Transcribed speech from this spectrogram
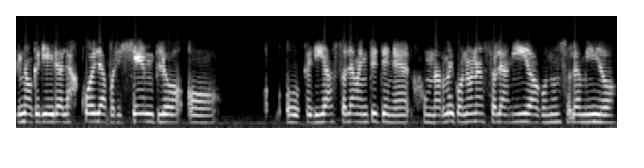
no quería ir a la escuela, por ejemplo, o, o quería solamente tener juntarme con una sola amiga o con un solo amigo.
